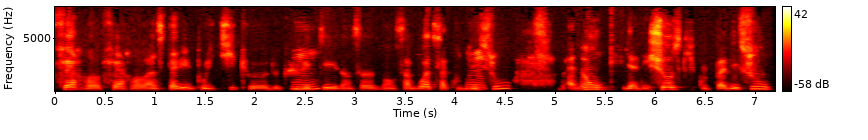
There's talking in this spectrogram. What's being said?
faire, euh, faire euh, installer une politique de QVT mmh. dans, sa, dans sa boîte, ça coûte des mmh. sous. Ben non, il y a des choses qui coûtent pas des sous.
